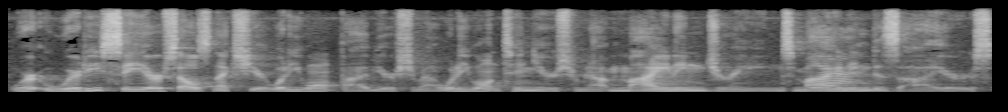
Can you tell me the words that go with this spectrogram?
where where do you see yourselves next year? What do you want five years from now? What do you want ten years from now? Mining dreams, mining desires,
